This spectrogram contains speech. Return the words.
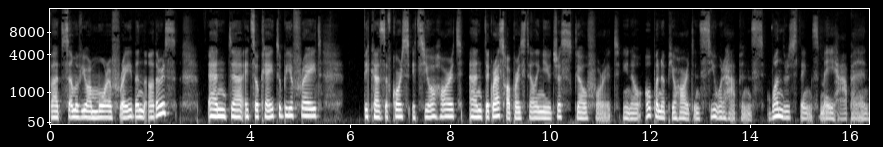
But some of you are more afraid than others. And uh, it's okay to be afraid because of course it's your heart and the grasshopper is telling you just go for it you know open up your heart and see what happens. Wondrous things may happen.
